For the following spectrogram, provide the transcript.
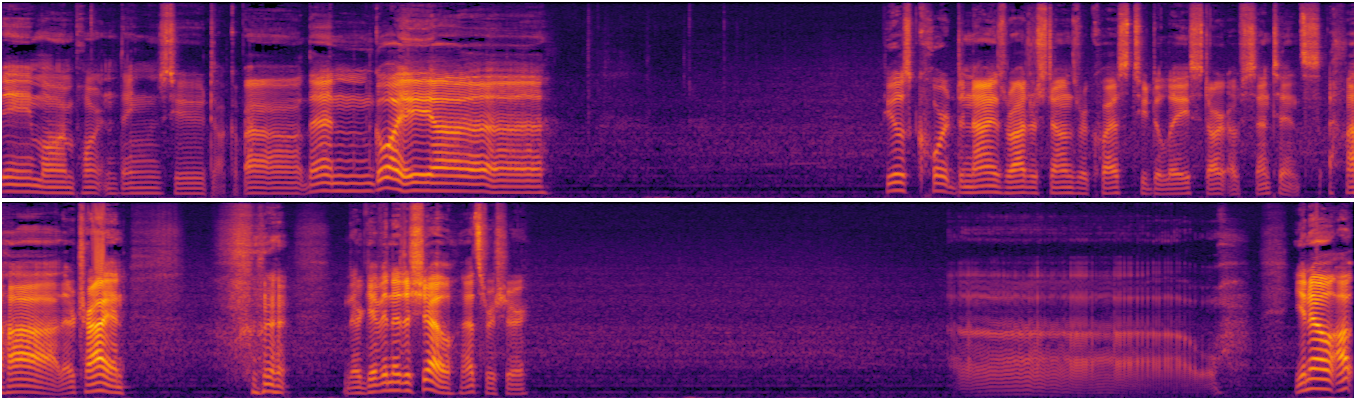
be more important things to talk about than Goya. Appeals court denies Roger Stone's request to delay start of sentence. Haha, they're trying. they're giving it a show, that's for sure. Uh, you know, I,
